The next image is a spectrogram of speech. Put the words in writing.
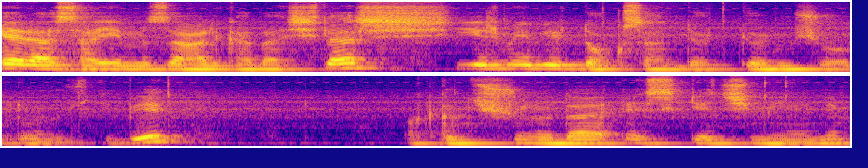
era sayımızı arkadaşlar 21.94 görmüş olduğunuz gibi. Bakın şunu da es geçmeyelim.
